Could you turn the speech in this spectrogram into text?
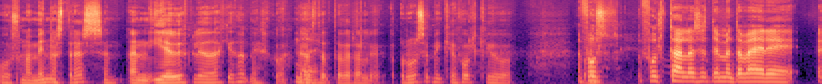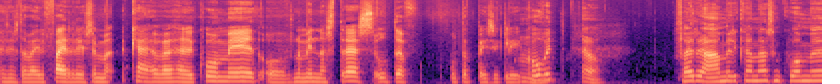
og svona minna stress en, en ég upplýði ekki þannig sko. Mér finnst þetta að vera alveg rosa mikið fólki og Fólk, fólk tala sér um að það væri, að væri færri sem hefði komið og minna stress út af, út af basically COVID. Mm, Já færi Amerikanar sem komu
